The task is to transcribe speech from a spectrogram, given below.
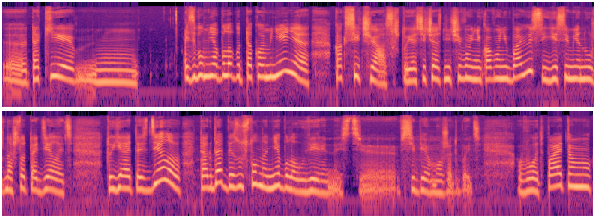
э, такие если бы у меня было бы такое мнение, как сейчас, что я сейчас ничего и никого не боюсь, и если мне нужно что-то делать, то я это сделаю, тогда, безусловно, не было уверенности э, в себе, может быть. Вот, поэтому...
